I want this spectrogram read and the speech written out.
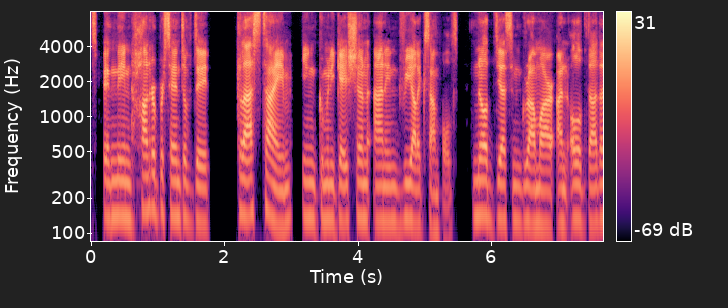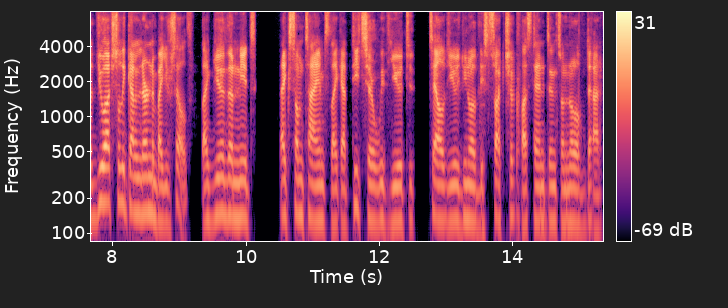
spending 100% of the class time in communication and in real examples, not just in grammar and all of that, that you actually can learn by yourself. Like you don't need like sometimes like a teacher with you to tell you, you know, the structure of a sentence and all of that.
